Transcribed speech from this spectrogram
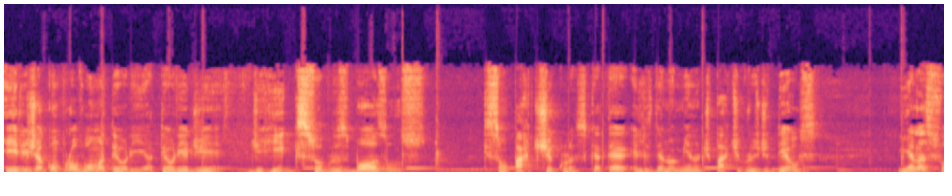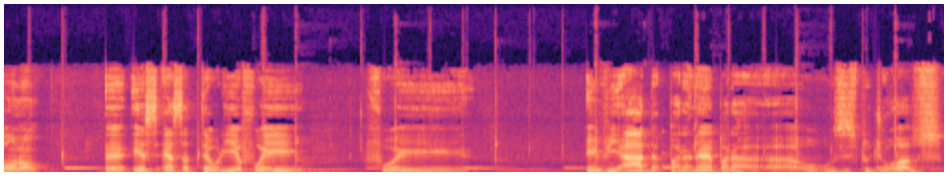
ele já comprovou uma teoria, a teoria de, de Higgs sobre os bósons, que são partículas, que até eles denominam de partículas de Deus, e elas foram. Eh, essa teoria foi, foi enviada para, né, para uh, os estudiosos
